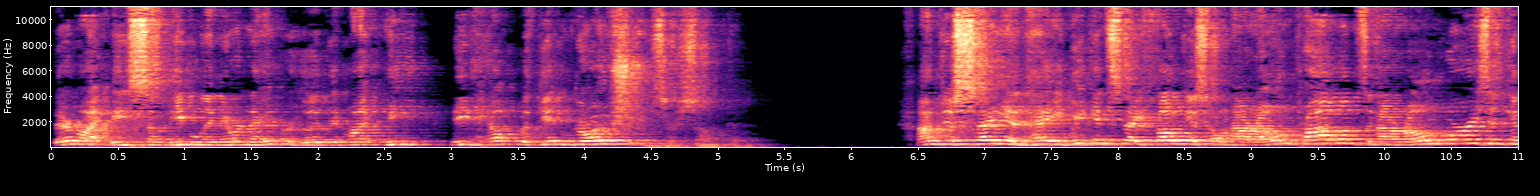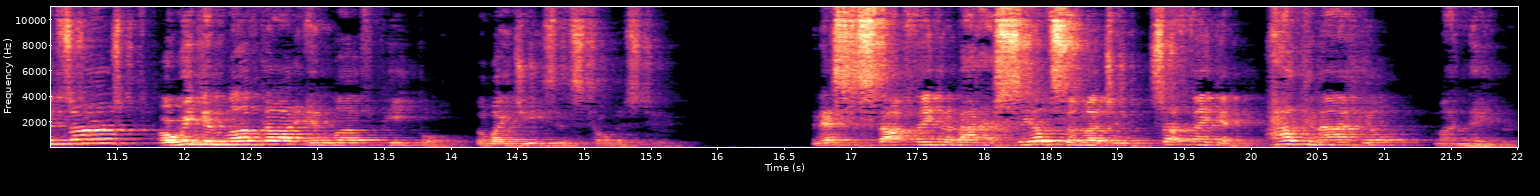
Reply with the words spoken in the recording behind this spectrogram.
There might be some people in your neighborhood that might need, need help with getting groceries or something. I'm just saying, hey, we can stay focused on our own problems and our own worries and concerns, or we can love God and love people the way Jesus told us to. And that's to stop thinking about ourselves so much and start thinking, how can I help my neighbor?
